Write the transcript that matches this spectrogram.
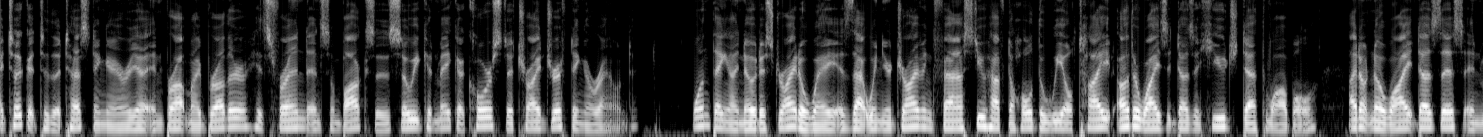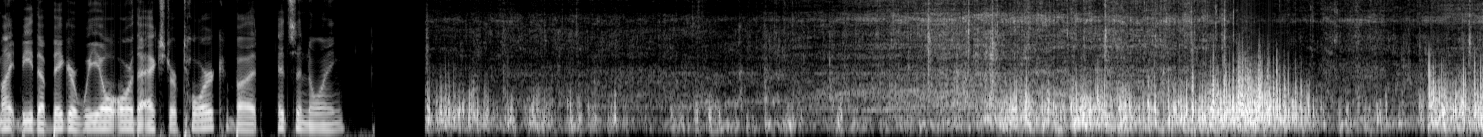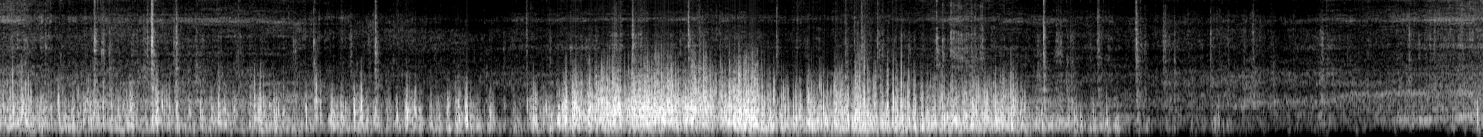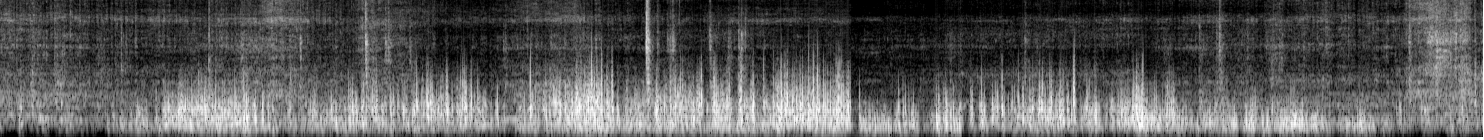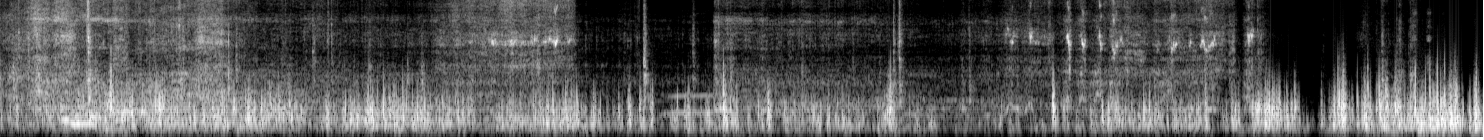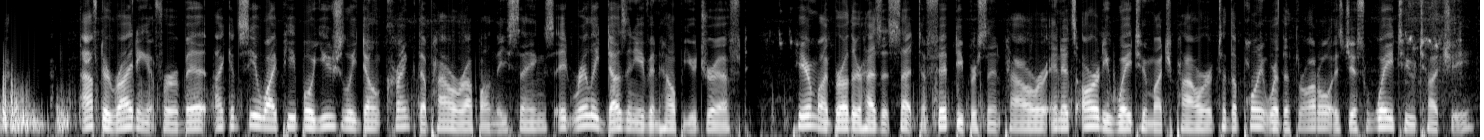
I took it to the testing area and brought my brother, his friend, and some boxes so we could make a course to try drifting around. One thing I noticed right away is that when you're driving fast, you have to hold the wheel tight, otherwise it does a huge death wobble. I don't know why it does this, it might be the bigger wheel or the extra torque, but it's annoying. After riding it for a bit, I can see why people usually don't crank the power up on these things, it really doesn't even help you drift. Here my brother has it set to 50% power and it's already way too much power to the point where the throttle is just way too touchy.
